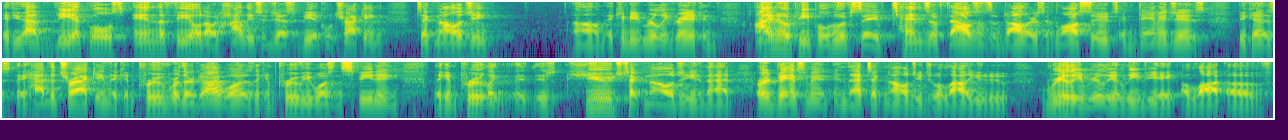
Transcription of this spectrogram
if you have vehicles in the field, I would highly suggest vehicle tracking technology. Um, it can be really great. It can I know people who have saved tens of thousands of dollars in lawsuits and damages because they had the tracking. They can prove where their guy was. They can prove he wasn't speeding. They can prove like there's huge technology in that or advancement in that technology to allow you to really, really alleviate a lot of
